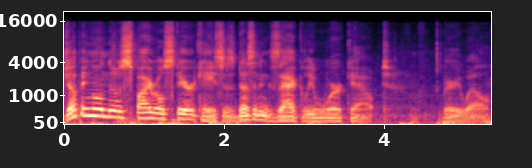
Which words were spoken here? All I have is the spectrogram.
Jumping on those spiral staircases doesn't exactly work out very well.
